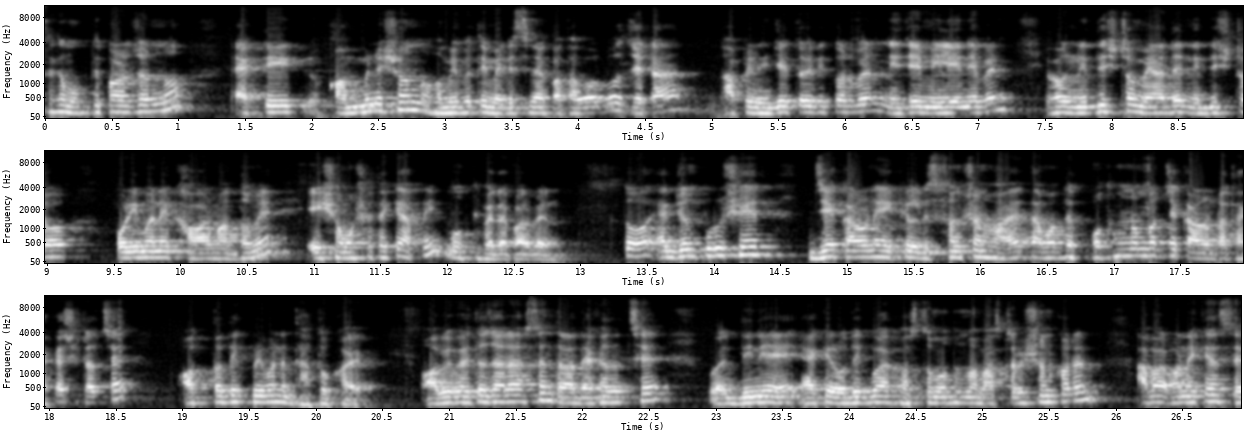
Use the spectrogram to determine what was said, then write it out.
থেকে মুক্তি পাওয়ার জন্য একটি কম্বিনেশন হোমিওপ্যাথি মেডিসিনের কথা বলব, যেটা আপনি নিজেই তৈরি করবেন, নিজেই মিলিয়ে নেবেন এবং নির্দিষ্ট মেয়াদে নির্দিষ্ট পরিমাণে খাওয়ার মাধ্যমে এই সমস্যা থেকে আপনি মুক্তি পেতে পারবেন। তো একজন পুরুষের যে কারণে ইরেকটাইল ডিসফাংশন হয়, তার মধ্যে প্রথম নম্বর যে কারণটা থাকে, সেটা হচ্ছে অত্যাধিক পরিমাণে ধাতু ক্ষয়। অবিবাহিত যারা আছেন তারা দেখা যাচ্ছে দিনে একের অধিকবার হস্তমথন বা মাস্টারবেশন করেন। আবার অনেকে আছে,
